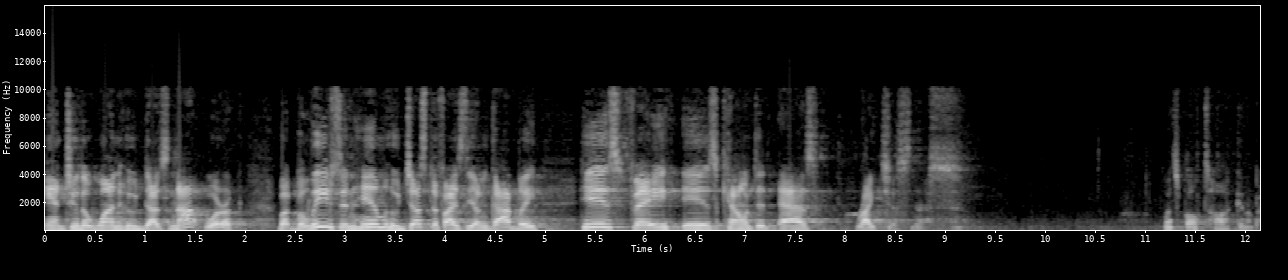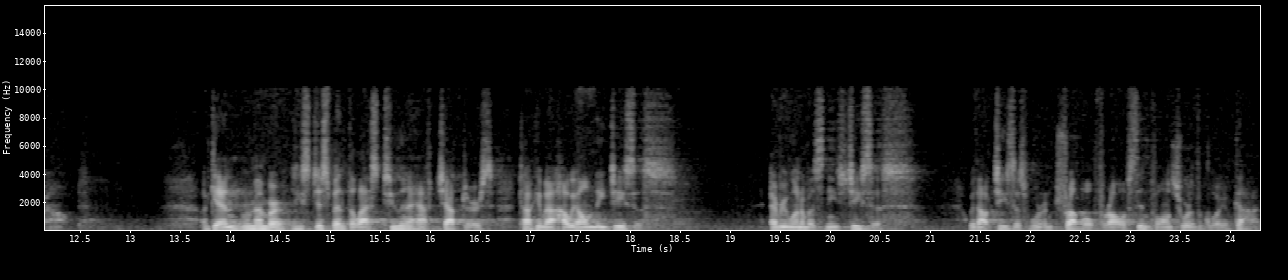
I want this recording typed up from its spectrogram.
And to the one who does not work, but believes in him who justifies the ungodly, his faith is counted as righteousness. What's Paul talking about? Again, remember, he's just spent the last two and a half chapters talking about how we all need Jesus. Every one of us needs Jesus. Without Jesus, we're in trouble, for all of sin fallen short of the glory of God.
